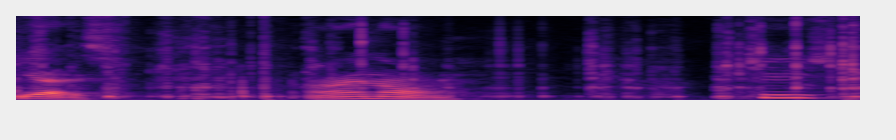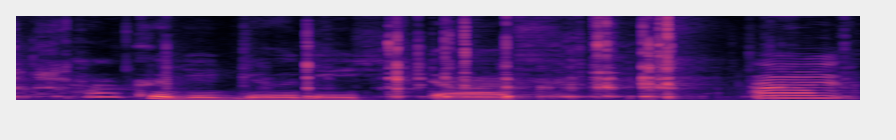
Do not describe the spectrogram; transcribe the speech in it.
yes, I know. Jeez, how could you do these stuff? Um,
